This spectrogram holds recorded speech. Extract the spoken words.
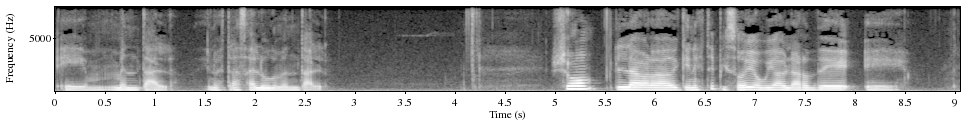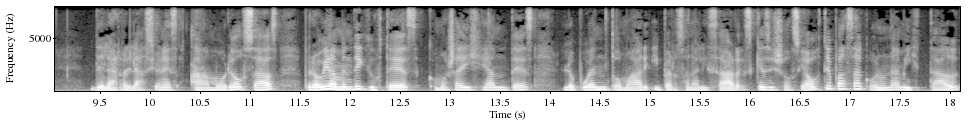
eh, mental, de nuestra salud mental. Yo, la verdad, que en este episodio voy a hablar de, eh, de las relaciones amorosas, pero obviamente que ustedes, como ya dije antes, lo pueden tomar y personalizar. Es que sé yo, si a vos te pasa con una amistad,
